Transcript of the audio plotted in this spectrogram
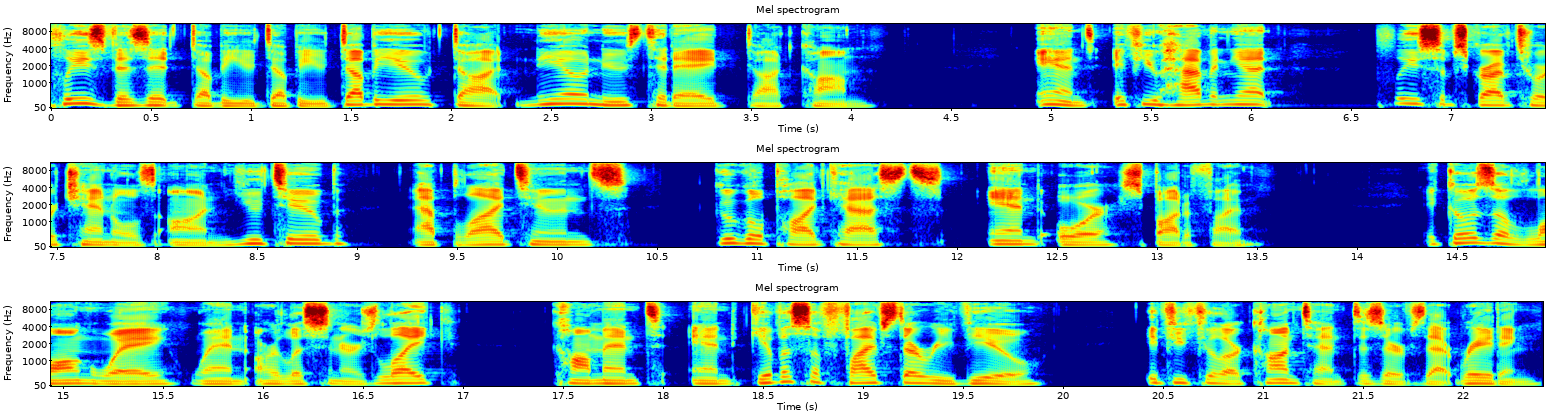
please visit www.neonewstoday.com. And if you haven't yet, please subscribe to our channels on YouTube, Apple iTunes, Google Podcasts, and or Spotify. It goes a long way when our listeners like, comment, and give us a five-star review if you feel our content deserves that rating.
